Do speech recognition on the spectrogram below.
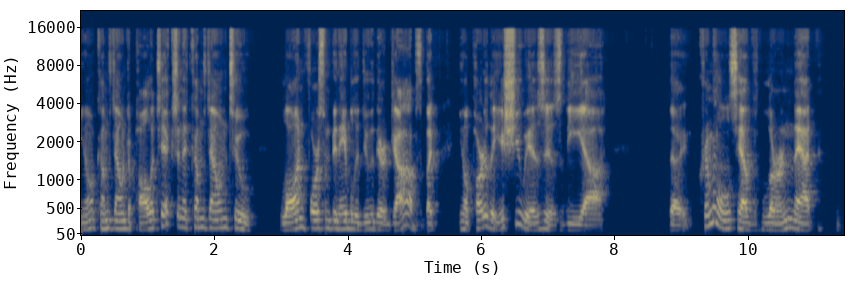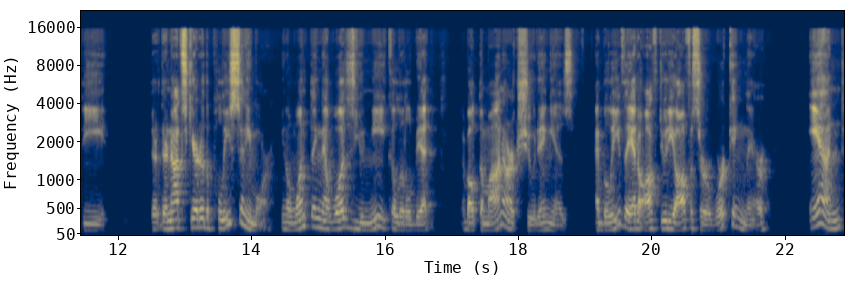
You know, it comes down to politics and it comes down to law enforcement being able to do their jobs. But you know, part of the issue is is the uh, the criminals have learned that the they're, they're not scared of the police anymore. You know, one thing that was unique a little bit about the Monarch shooting is I believe they had an off-duty officer working there, and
